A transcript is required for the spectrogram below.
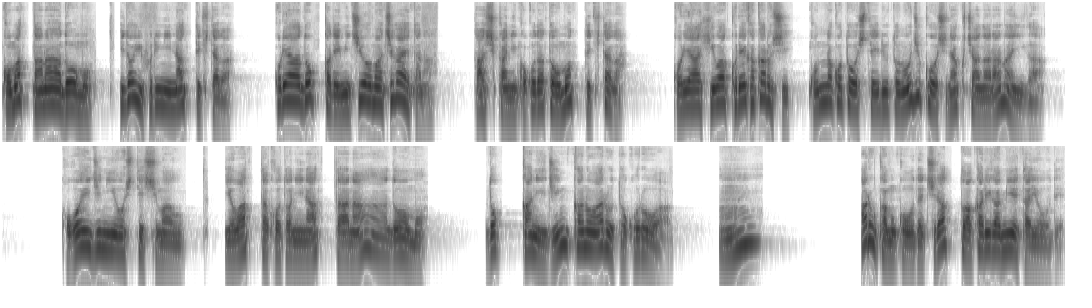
困ったな、どうも。ひどいふりになってきたが、こりゃどっかで道を間違えたな。確かにここだと思ってきたが、こりゃ日は暮れかかるし、こんなことをしていると野宿をしなくちゃならないが、凍え死にをしてしまう。弱ったことになったなあ、どうも。どっかに人家のあるところは、ん？はるか向こうでちらっと明かりが見えたようで、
